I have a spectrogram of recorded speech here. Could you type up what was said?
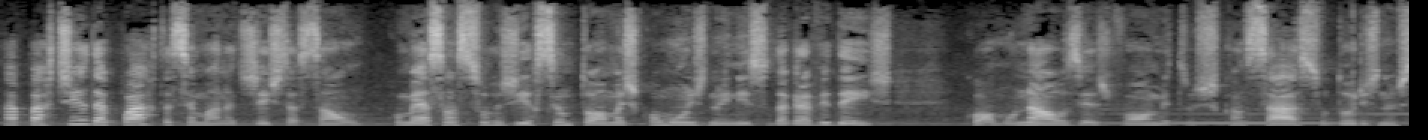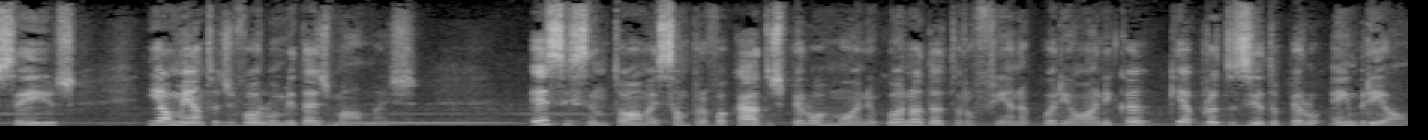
A partir da quarta semana de gestação, começam a surgir sintomas comuns no início da gravidez, como náuseas, vômitos, cansaço, dores nos seios e aumento de volume das mamas. Esses sintomas são provocados pelo hormônio gonadotrofina coriônica, que é produzido pelo embrião.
